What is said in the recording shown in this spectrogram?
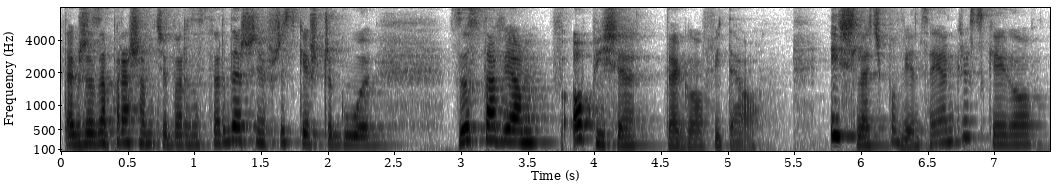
Także zapraszam Cię bardzo serdecznie. Wszystkie szczegóły zostawiam w opisie tego wideo. I śledź po więcej angielskiego.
